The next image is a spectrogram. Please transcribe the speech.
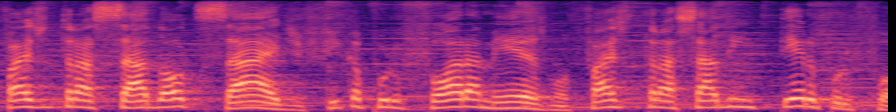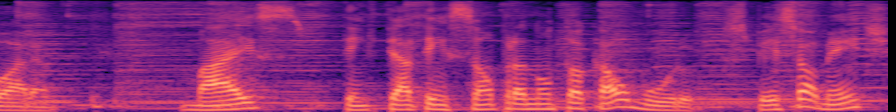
faz o traçado outside, fica por fora mesmo, faz o traçado inteiro por fora. Mas tem que ter atenção para não tocar o muro, especialmente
